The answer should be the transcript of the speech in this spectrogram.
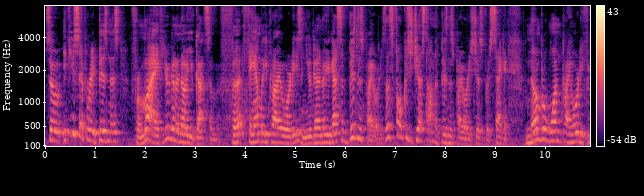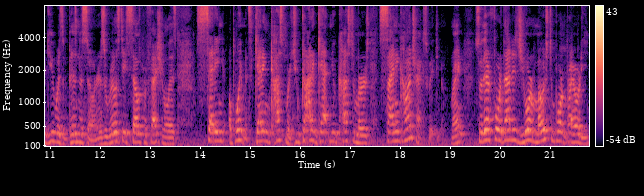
so if you separate business from life, you're gonna know you've got some family priorities and you're gonna know you've got some business priorities. Let's focus just on the business priorities just for a second. Number one priority for you as a business owner, as a real estate sales professional, is setting appointments, getting customers. You gotta get new customers signing contracts with you, right? So, therefore, that is your most important priority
